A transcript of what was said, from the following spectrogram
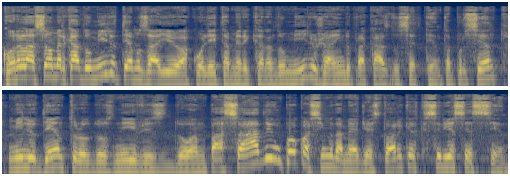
Com relação ao mercado do milho, temos aí a colheita americana do milho já indo para casa dos 70%, milho dentro dos níveis do ano passado e um pouco acima da média histórica, que seria 60%.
